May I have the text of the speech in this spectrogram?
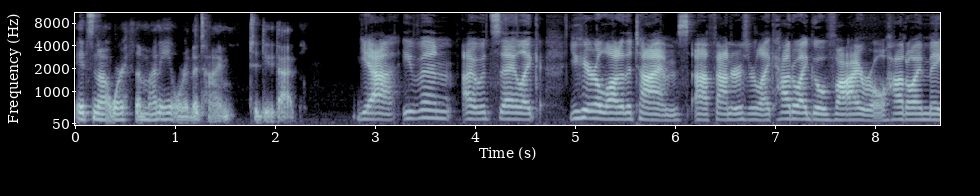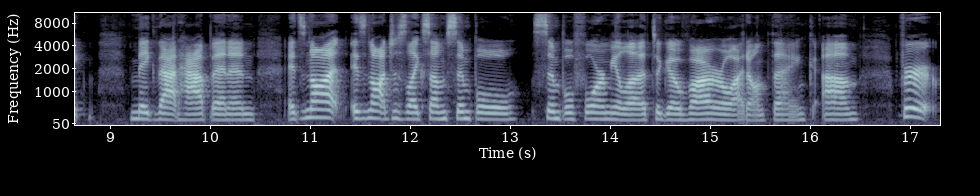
it's not worth the money or the time to do that yeah, even I would say like you hear a lot of the times uh, founders are like, "How do I go viral? How do I make make that happen. And it's not it's not just like some simple simple formula to go viral i don't think. Um, for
